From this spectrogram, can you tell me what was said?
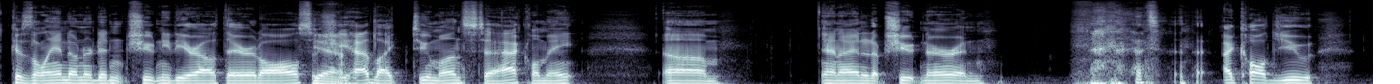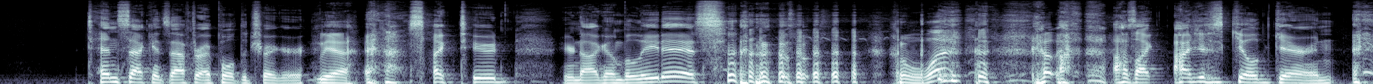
because the landowner didn't shoot any deer out there at all, so Yeah. she had like two months to acclimate. Um, and I ended up shooting her, and I called you. 10 seconds after I pulled the trigger. Yeah. And I was like, dude, you're not going to believe this. what? I was like, I just killed Karen.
